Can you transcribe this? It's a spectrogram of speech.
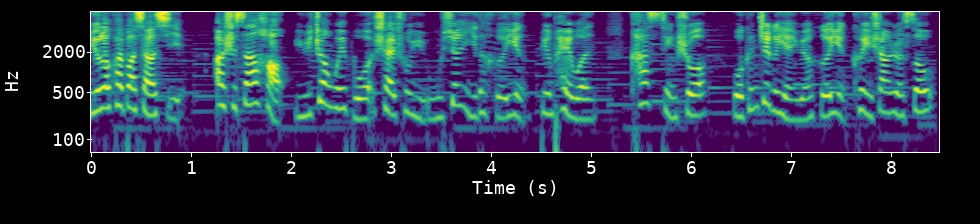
娱乐快报消息二十三号于正微博晒出与吴宣仪的合影并配文。Casting 说我跟这个演员合影可以上热搜。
